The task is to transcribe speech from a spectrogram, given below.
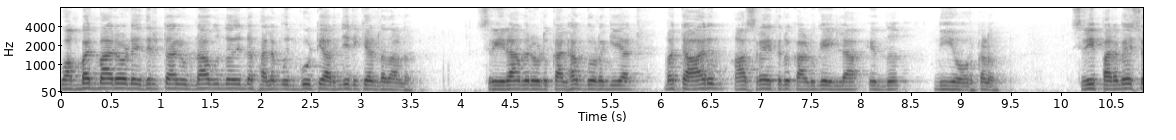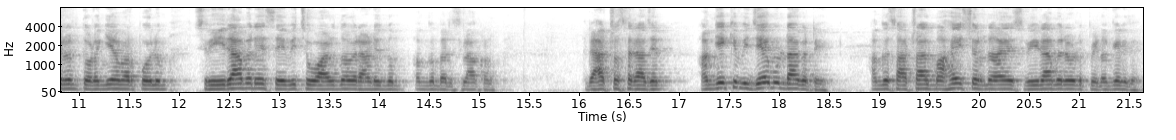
വമ്പന്മാരോട് എതിരിട്ടാൽ ഉണ്ടാകുന്നതിന്റെ ഫലം മുൻകൂട്ടി അറിഞ്ഞിരിക്കേണ്ടതാണ്. ശ്രീരാമനോട് കലഹം തുടങ്ങിയാൽ മറ്റാരും ആശ്രയത്തിന് കാണുകയില്ല എന്ന് നീ ഓർക്കണം. ശ്രീ പരമേശ്വരൻ തുടങ്ങിയവർ പോലും ശ്രീരാമനെ സേവിച്ച് വാഴുന്നവരാണെന്നും അങ്ങ് മനസ്സിലാക്കണം. രാക്ഷസരാജൻ അങ്ങേക്ക് വിജയമുണ്ടാകട്ടെ. അങ്ങ് സാക്ഷാൽ മഹേശ്വരനായ ശ്രീരാമനോട് പിണങ്ങരുത്.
